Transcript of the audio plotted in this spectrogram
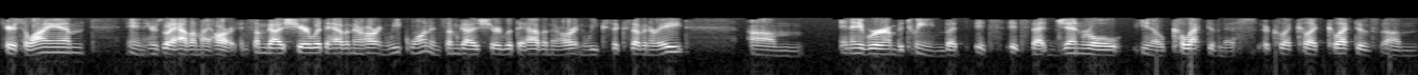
here's who I am, and here's what I have on my heart. And some guys share what they have in their heart in week one, and some guys shared what they have in their heart in week six, seven, or eight, um, and anywhere in between. But it's it's that general, you know, collectiveness or collect, collect, collective um,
